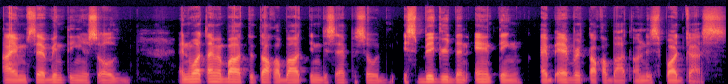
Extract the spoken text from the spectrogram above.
I'm 17 years old. And what I'm about to talk about in this episode is bigger than anything I've ever talked about on this podcast.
